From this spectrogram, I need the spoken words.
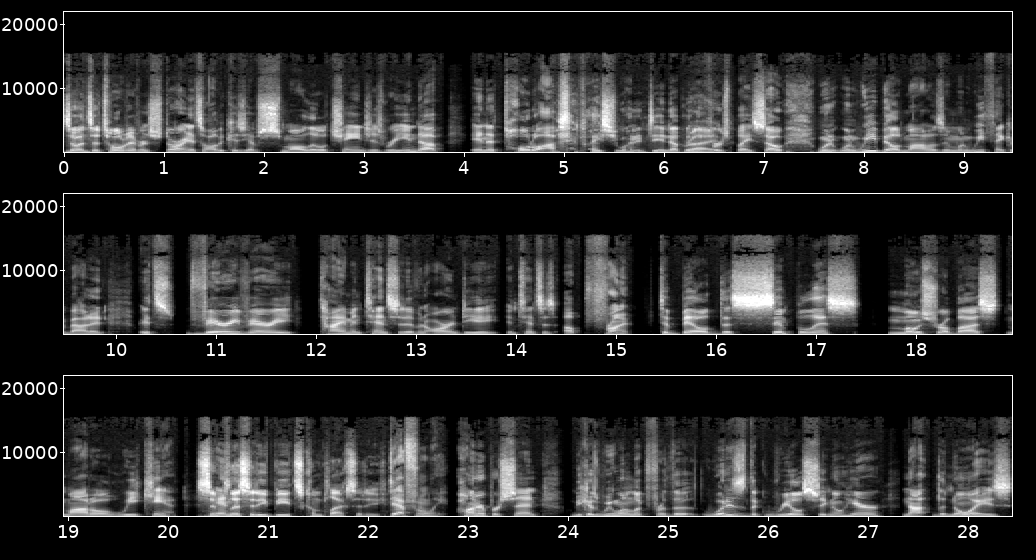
So it's mm-hmm. a total different story, and it's all because you have small little changes where you end up in a total opposite place you wanted to end up in the first place. So when when we build models and when we think about it, it's very very time intensive and R and D intensive up front to build the simplest, most robust model we can. And- Simplicity beats complexity. Definitely, hundred percent, because we want to look for the what is the real signal here, not the noise,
